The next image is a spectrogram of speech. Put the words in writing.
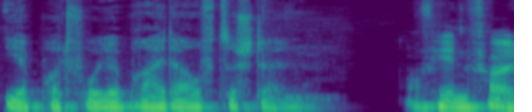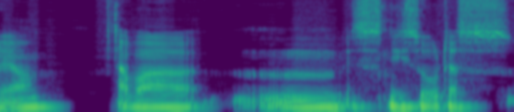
ihr Portfolio breiter aufzustellen. Auf jeden Fall, ja. Aber ähm, ist es nicht so, dass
